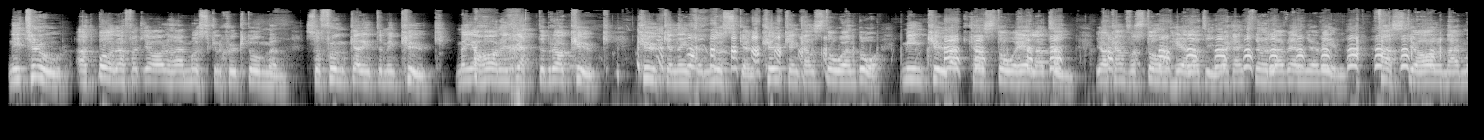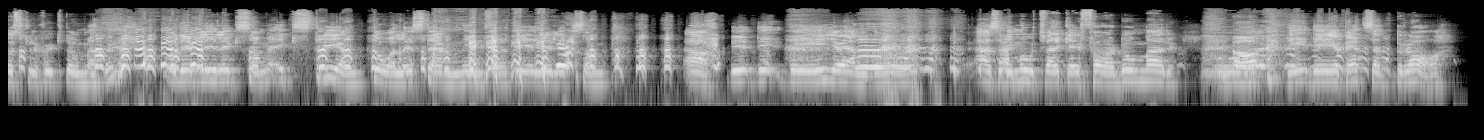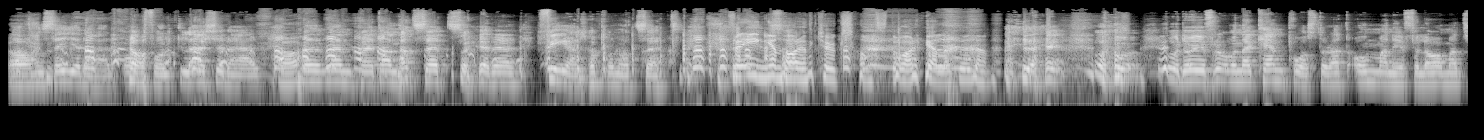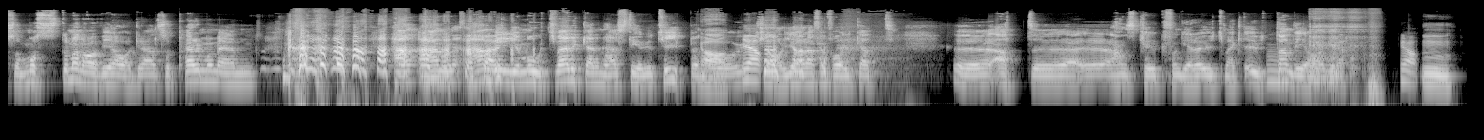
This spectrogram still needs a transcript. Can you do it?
ni tror att bara för att jag har den här muskelsjukdomen så funkar inte min kuk. Men jag har en jättebra kuk. Kuken är inte en muskel. Kuken kan stå ändå. Min kuk kan stå hela tiden. Jag kan få stånd hela tiden. Jag kan knulla vem jag vill. Fast jag har den här muskelsjukdomen. Och det blir liksom extremt dålig stämning för att det är ju liksom... Ja, det, det, det är ju ändå... Alltså det motverkar ju fördomar. Och Ja. det, det är ju på ett sätt bra att han säger det här och att folk lär sig det här. Men, men på ett annat sätt så är det fel på något sätt. För ingen har en kuk som står hela tiden. och, och, då är, och när Ken påstår att om man är förlamad så måste man ha Viagra, alltså Permomen. Han, han, han vill ju motverka den här stereotypen och klargöra för folk att, eh, att eh, hans kuk fungerar utmärkt utan Viagra. Mm.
